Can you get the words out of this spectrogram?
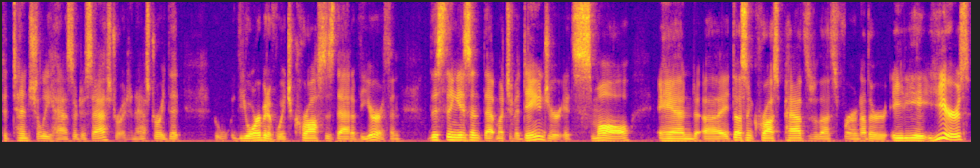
potentially hazardous asteroid, an asteroid that the orbit of which crosses that of the Earth. And this thing isn't that much of a danger. It's small and uh, it doesn't cross paths with us for another 88 years.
